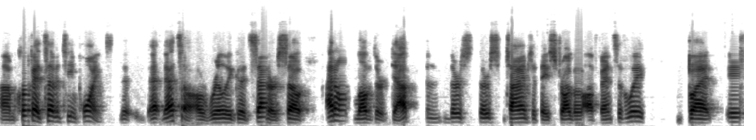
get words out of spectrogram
Um, Cliff had 17 points. That, that's a, a, really good center. So I don't love their depth, and there's there's times that they struggle offensively. But if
